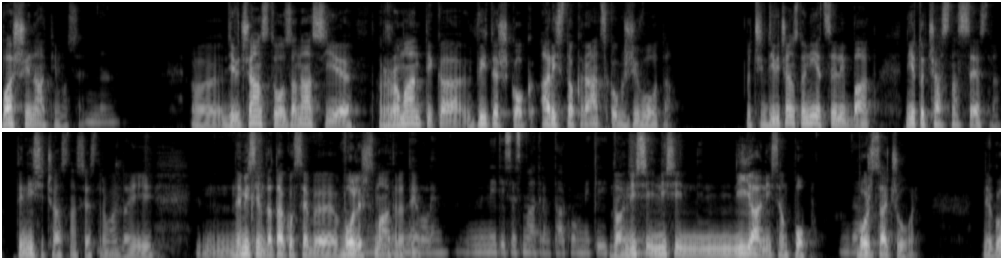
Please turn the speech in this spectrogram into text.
Baš inatimo se. Da. E, djevičanstvo za nas je romantika viteškog aristokratskog života. Znači, djevičanstvo nije celibat, nije to časna sestra. Ti nisi časna sestra, valjda, i ne mislim da tako sebe voliš smatrati. Ne volim. Niti se smatram takvom, niti... Da, nisi, nisi, ni ja nisam pop. Da. Bož sačuvaj. Nego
